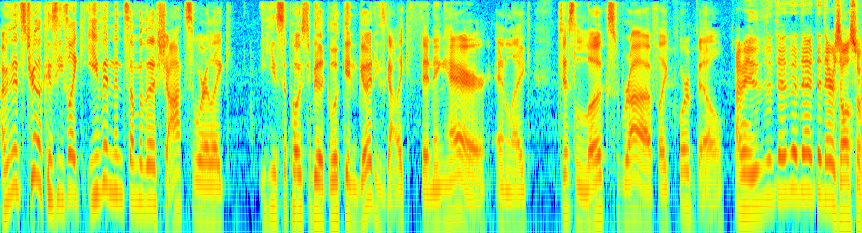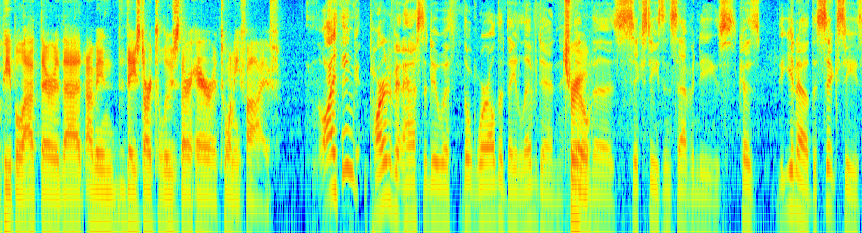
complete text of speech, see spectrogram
I mean it's true because he's like even in some of the shots where like he's supposed to be like looking good, he's got like thinning hair and like just looks rough. Like poor Bill. I mean, th- th- th- th- there's also people out there that I mean, they start to lose their hair at 25. Well, I think part of it has to do with the world that they lived in True. in the 60s and 70s. Because, you know, the 60s,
